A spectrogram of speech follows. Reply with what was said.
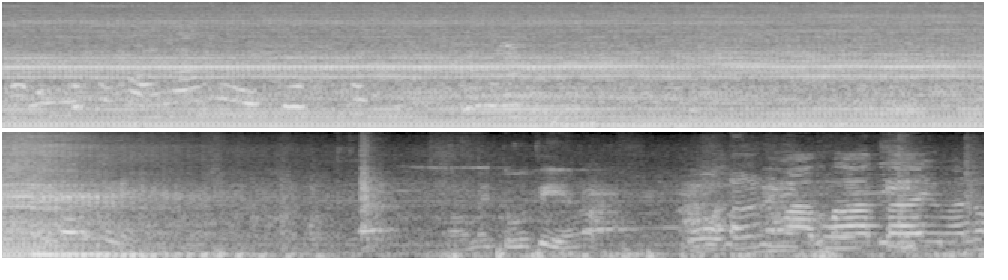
Mausok na nga mo. Usok. Oh, may tuti, ano? Bumabata yung ano,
